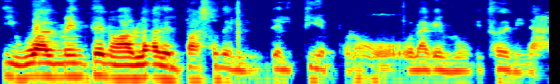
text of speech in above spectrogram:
igualmente nos habla del paso del, tiempo, ¿no? o, la que hemos visto de minar.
